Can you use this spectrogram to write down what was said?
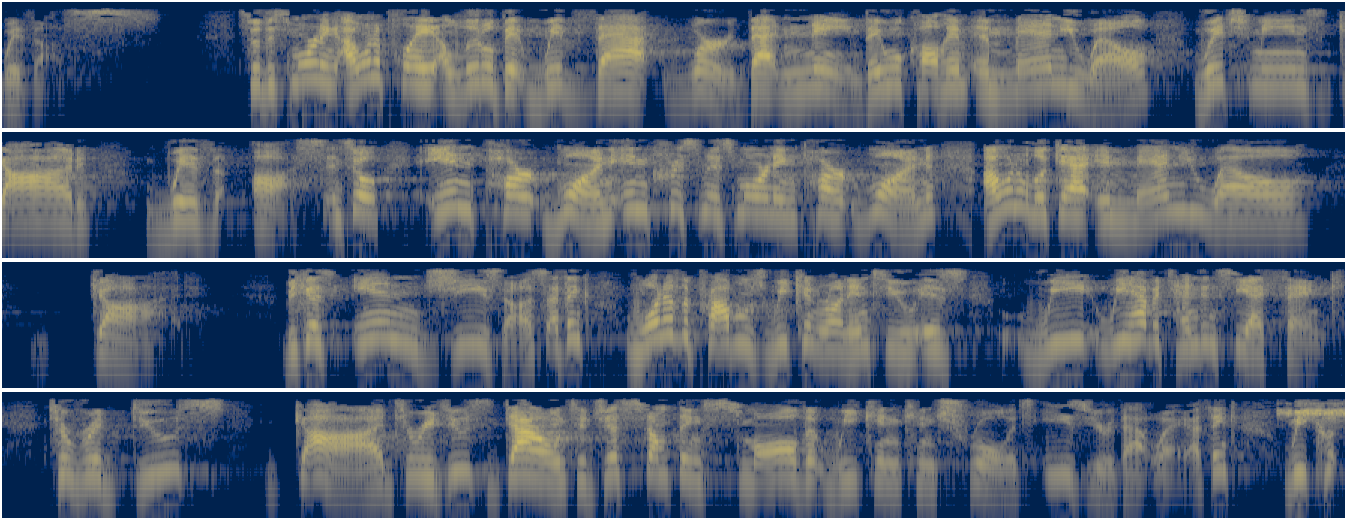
with us. So this morning, I want to play a little bit with that word, that name. They will call him Emmanuel, which means God with us. And so in part one, in Christmas morning part one, I want to look at Emmanuel God. Because in Jesus, I think one of the problems we can run into is we, we have a tendency, I think, to reduce God to reduce down to just something small that we can control. It's easier that way. I think we could.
